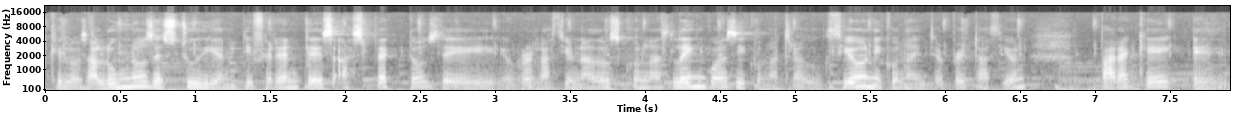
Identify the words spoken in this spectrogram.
que los alumnos estudien diferentes aspectos relacionados con las lenguas y con la traducción y con la interpretación para que eh,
